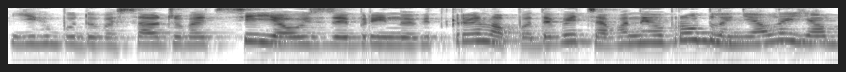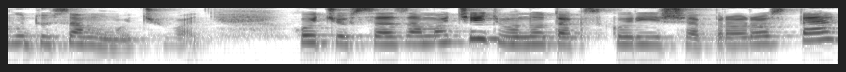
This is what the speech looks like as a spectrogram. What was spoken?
Їх буду висаджувати всі. Я ось зебріно відкрила, подивіться, вони оброблені, але я буду замочувати. Хочу все замочити, воно так скоріше проросте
